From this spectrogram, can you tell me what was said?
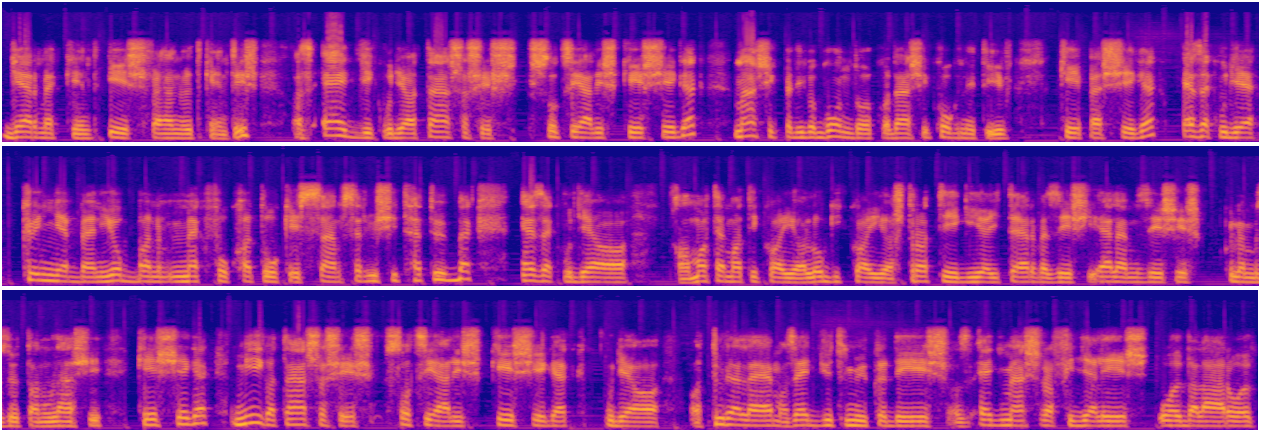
gyermekként és felnőttként is. Az egyik ugye a társas és szociális készségek, másik pedig a gondolkodási, kognitív képességek. Ezek ugye könnyebben, jobban megfoghatók és számszerűsíthetőbbek. Ezek ugye a, a matematikai, a logikai, a stratégiai, tervezési, elemzés és különböző tanulási készségek. Míg a társas és szociális készségek ugye a, a türelem, az együttműködés, az egymásra figyelés oldaláról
